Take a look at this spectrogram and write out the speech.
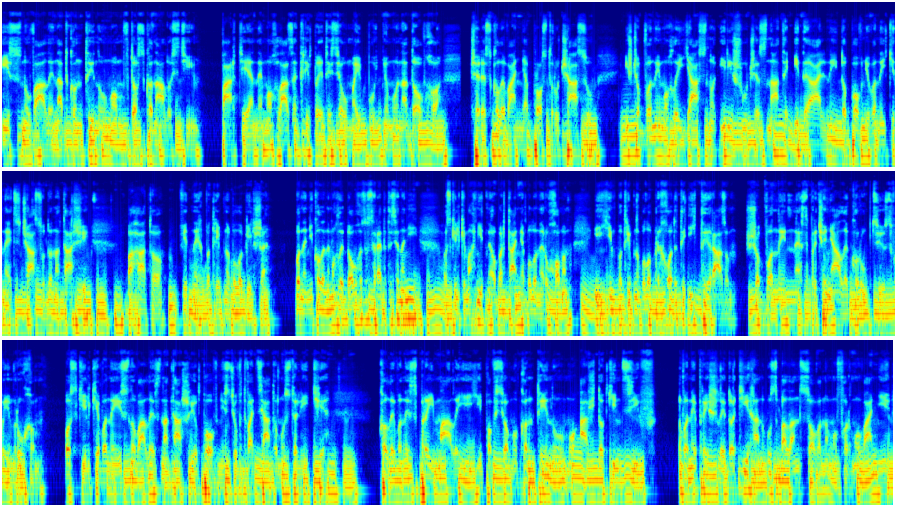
існували над континуумом в досконалості. Партія не могла закріпитися у майбутньому надовго через коливання простору часу, і щоб вони могли ясно і рішуче знати ідеальний доповнюваний кінець часу до Наташі. Багато від них потрібно було більше. Вони ніколи не могли довго зосередитися на ній, оскільки магнітне обертання було нерухомим, і їм потрібно було приходити і йти разом, щоб вони не спричиняли корупцію своїм рухом, оскільки вони існували з Наташею повністю в 20 столітті, коли вони сприймали її по всьому континууму аж до кінців. Вони прийшли до Тіган у збалансованому формуванні,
